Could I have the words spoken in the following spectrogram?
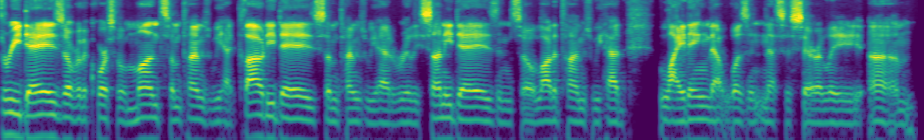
three days over the course of a month. Sometimes we had cloudy days sometimes we had really sunny days and so a lot of times we had lighting that wasn't necessarily um,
